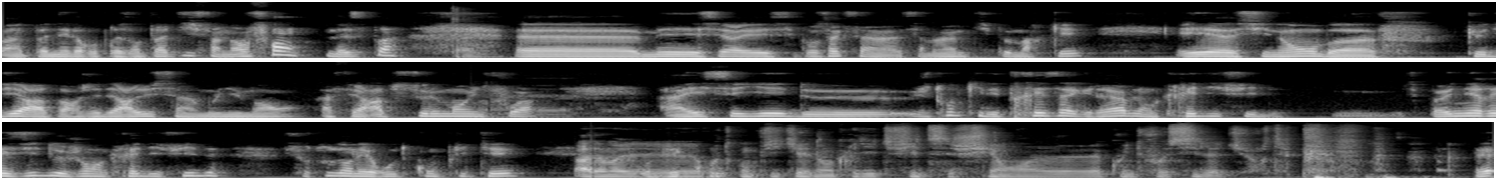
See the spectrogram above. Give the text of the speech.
un panel représentatif, un enfant, n'est-ce pas? Euh, Mais c'est pour ça que ça m'a un petit peu marqué. Et euh, sinon, bah, que dire à part Gédarius, c'est un monument à faire absolument une fois, à essayer de. Je trouve qu'il est très agréable en crédit feed. C'est pas une hérésie de le jouer en crédit feed, surtout dans les routes compliquées. Ah, dans les, routes compliquées, dans crédit feed, c'est chiant. Euh, la Queen Fossil, elle dure des plombs.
